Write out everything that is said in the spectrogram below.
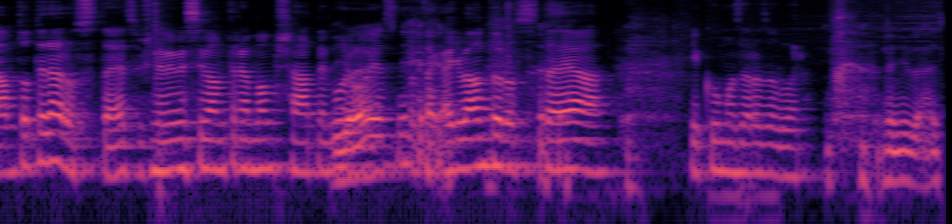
vám to teda roste, což nevím, jestli vám teda mám přát nebo jo, ne. Jasně. No, tak ať vám to roste a Děkuji moc za rozhovor. Není zač.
